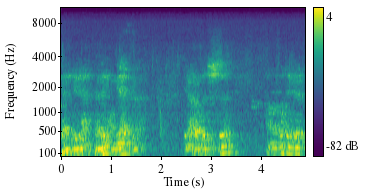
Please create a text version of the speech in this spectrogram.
bədii rəhbəri, ümumiyyətlə yaradıcısı. Amma o devirdə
